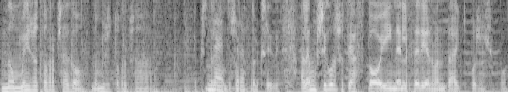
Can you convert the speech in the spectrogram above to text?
νομίζω ότι το έγραψα εδώ. Νομίζω ότι το έγραψα επιστρέφοντας ναι, από το ταξίδι. Αλλά ήμουν σίγουρος ότι αυτό είναι ελευθερίας Αρβανιτάκη, πώς να σου πω.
